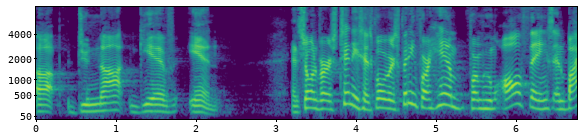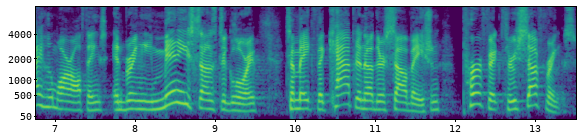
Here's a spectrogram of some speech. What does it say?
up, do not give in. And so in verse 10, he says, For it was fitting for him from whom all things and by whom are all things, in bringing many sons to glory, to make the captain of their salvation perfect through sufferings.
